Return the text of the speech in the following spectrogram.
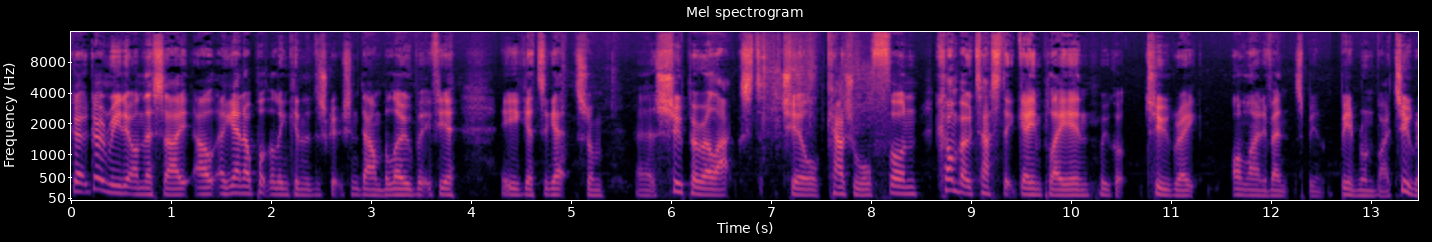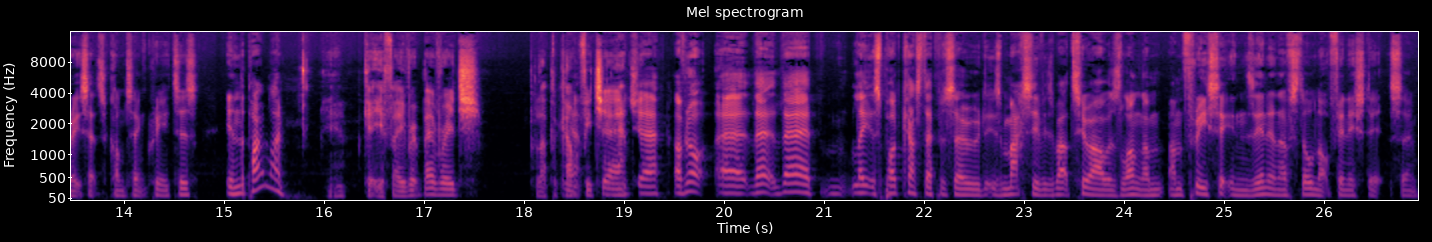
Go, go and read it on their site. I'll, again, I'll put the link in the description down below. But if you're eager to get some uh, super relaxed, chill, casual fun, combo tastic gameplay in, we've got two great online events being, being run by two great sets of content creators in the pipeline. Yeah. Get your favourite beverage. Pull up a comfy chair. Chair. I've not. Uh, their their latest podcast episode is massive. It's about two hours long. I'm I'm three sittings in and I've still not finished it. So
